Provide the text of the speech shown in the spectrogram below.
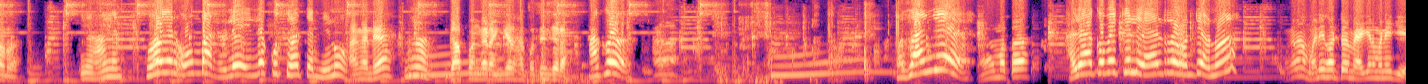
ಅವ್ರ? ನಾನು ಹೋಗ್ಯಾರ ಲೇ ಇಲ್ಲೇ ಕೂತ್ ಹೇಳ್ತೇನೆ ನೀನು. ಹಂಗಂದೆ? ಹ್ಮ್ ಗಪ್ಪ ಹಂಗಾರ ಹಂಗೇನ ಹಾಕೋತೀನಿ ಜರ? ಹಾಕು. ಹಾ. ಹೊಸ ಹಂಗೆ ಹ್ಞೂ ಮತ್ತ? ಹಳೆ ಹಾಕೋಬೇಕಿಲ್ಲ ಹೇಳ್ರ ಹೊಂಟೇನು ಮನಿಗ್ ಹೊಂಟ ಮ್ಯಾಗಿನ ಮನಿಗೆ.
